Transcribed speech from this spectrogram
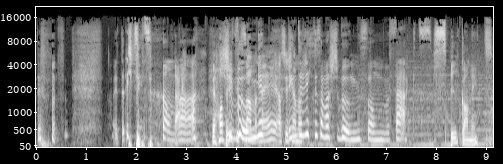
Det har inte riktigt samma Det har inte riktigt svung. samma... Nej, alltså det är känner... inte riktigt samma svung som facts. Speak on it.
